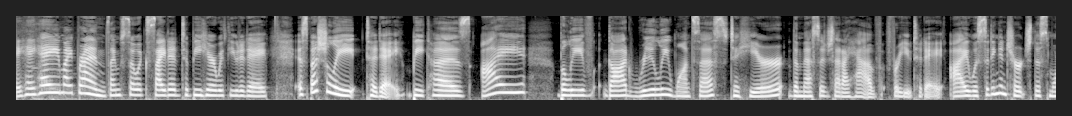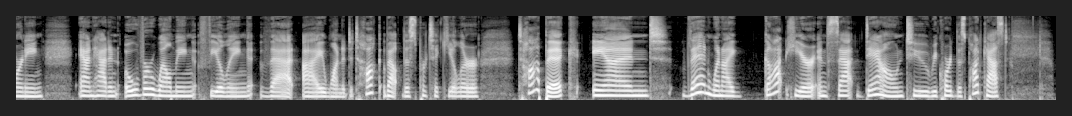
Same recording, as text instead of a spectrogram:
Hey, hey, hey, my friends. I'm so excited to be here with you today, especially today, because I believe God really wants us to hear the message that I have for you today. I was sitting in church this morning and had an overwhelming feeling that I wanted to talk about this particular topic. And then when I got here and sat down to record this podcast,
